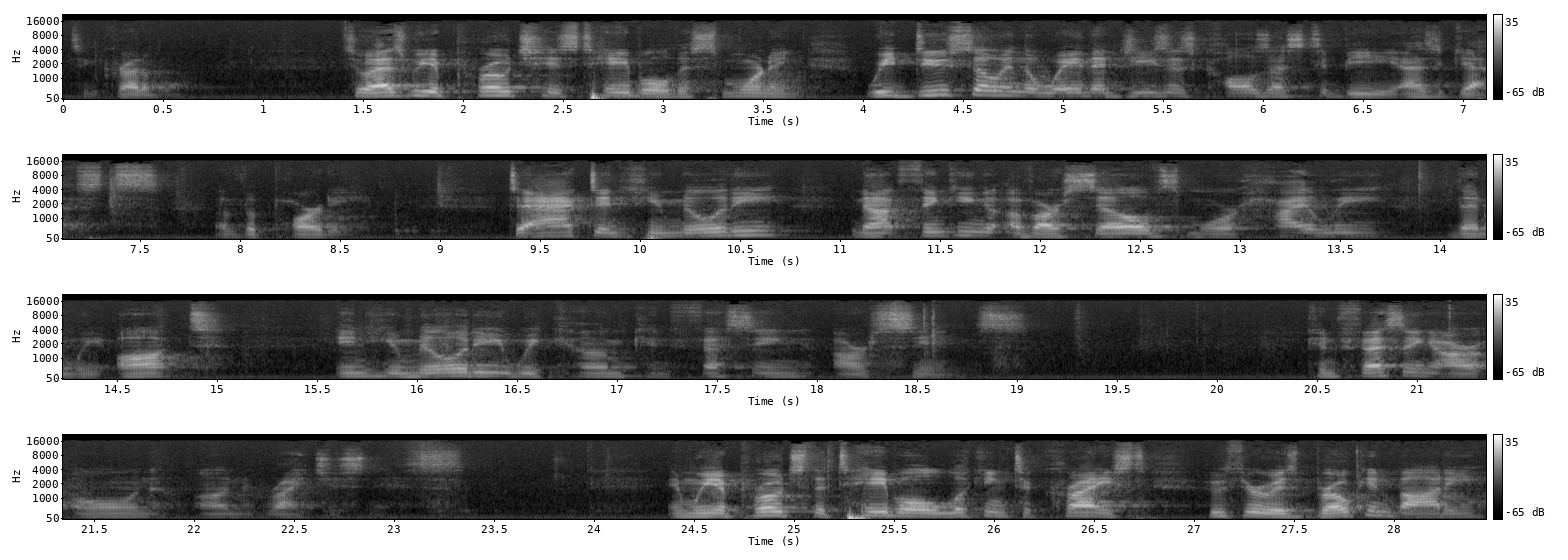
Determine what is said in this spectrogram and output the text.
It's incredible. So, as we approach his table this morning, we do so in the way that Jesus calls us to be as guests of the party. To act in humility, not thinking of ourselves more highly than we ought. In humility, we come confessing our sins, confessing our own unrighteousness and we approach the table looking to Christ, who through his broken body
